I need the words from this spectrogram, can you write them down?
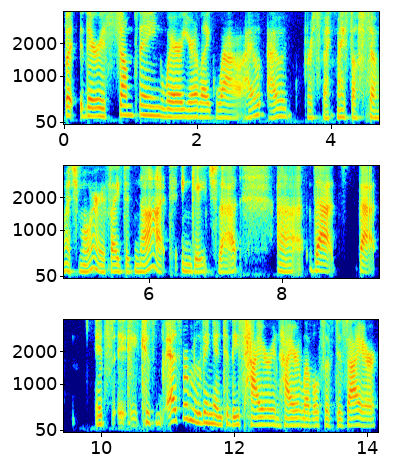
But there is something where you're like, wow, I, I would respect myself so much more if I did not engage that. Uh, that that it's because it, as we're moving into these higher and higher levels of desire,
